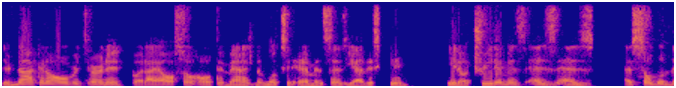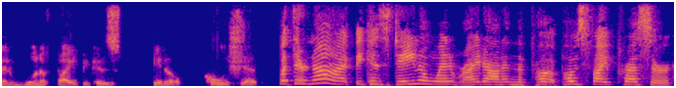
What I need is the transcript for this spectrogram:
They're not going to overturn it, but I also hope that management looks at him and says, "Yeah, this kid, you know, treat him as as as as someone that won a fight because you know, holy shit." But they're not because Dana went right out in the po- post fight presser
